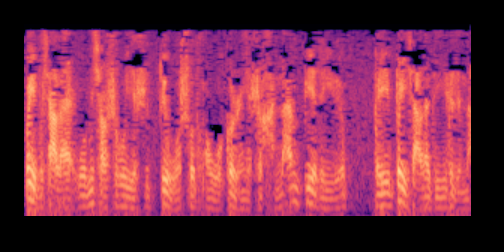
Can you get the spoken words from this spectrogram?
背不下来。我们小时候也是对我说的话，我个人也是很难背的一个背背下来的一个人呐。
